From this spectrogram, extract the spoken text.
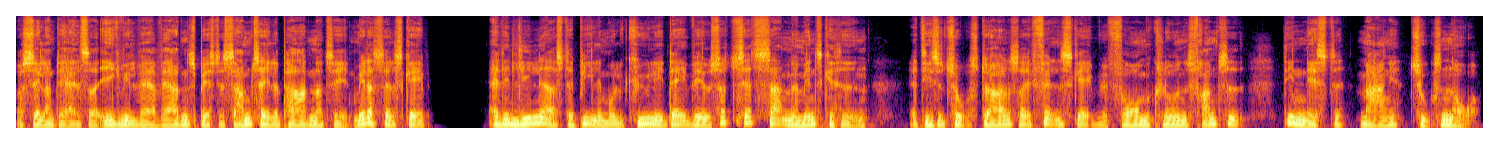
Og selvom det altså ikke vil være verdens bedste samtalepartner til et middagsselskab, er det lille og stabile molekyle i dag vævet så tæt sammen med menneskeheden, at disse to størrelser i fællesskab vil forme klodens fremtid de næste mange tusind år.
